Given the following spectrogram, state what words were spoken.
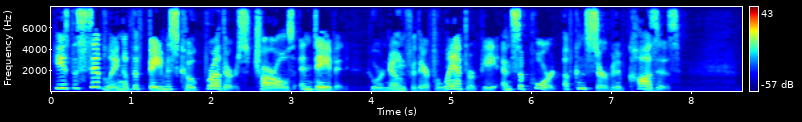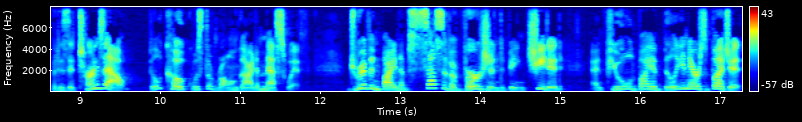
He is the sibling of the famous Koch brothers, Charles and David, who are known for their philanthropy and support of conservative causes. But as it turns out, Bill Koch was the wrong guy to mess with. Driven by an obsessive aversion to being cheated and fueled by a billionaire's budget,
